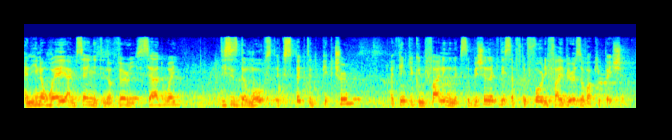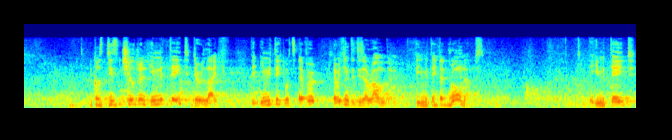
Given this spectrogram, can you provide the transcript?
And in a way, I'm saying it in a very sad way, this is the most expected picture I think you can find in an exhibition like this after 45 years of occupation. Because these children imitate their life. They imitate whatever, everything that is around them. They imitate the grown-ups. They imitate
